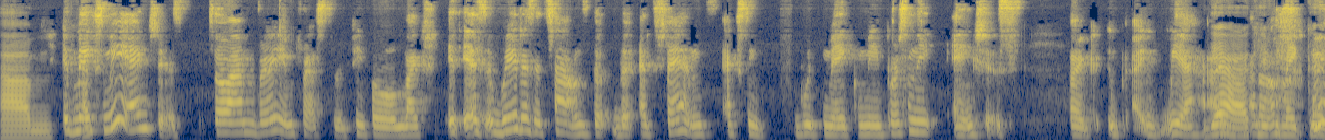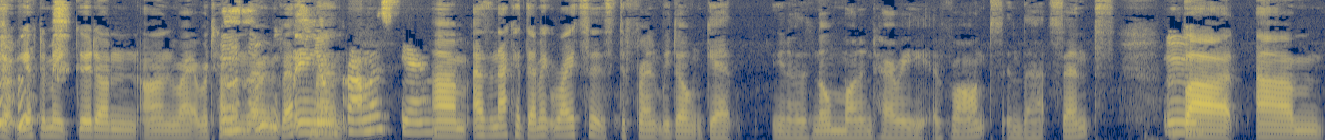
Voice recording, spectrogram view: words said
Um, it makes I, me anxious. So I'm very impressed with people. Like it, as weird as it sounds, the the advance actually would make me personally anxious. Like, I, yeah, yeah. I, I you have to make good. you have to make good on on right return mm-hmm. on their investment. In your promise, yeah. Um, as an academic writer, it's different. We don't get, you know, there's no monetary advance in that sense. Mm. But um,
